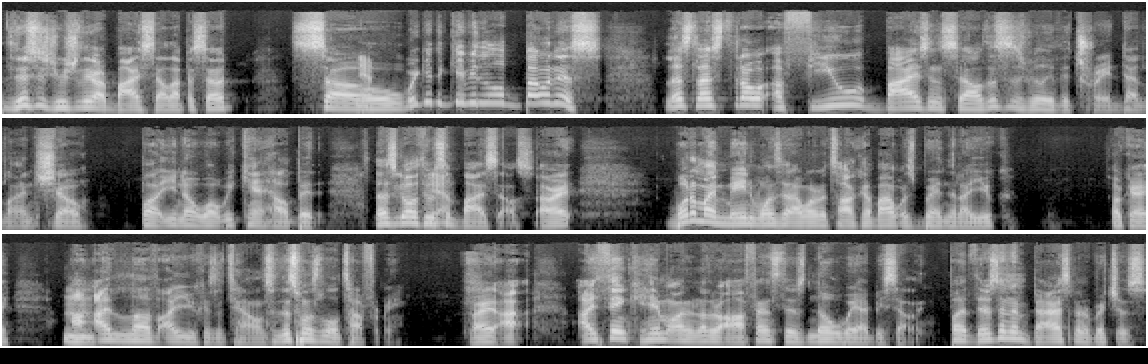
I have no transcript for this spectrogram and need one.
this is usually our buy sell episode. So yeah. we're gonna give you a little bonus. Let's let's throw a few buys and sells. This is really the trade deadline show, but you know what? We can't help it. Let's go through yeah. some buy sells. All right. One of my main ones that I wanted to talk about was Brandon Aiyuk. Okay. Mm. I, I love Aiyuk as a talent. So this one's a little tough for me. Right. I I think him on another offense, there's no way I'd be selling. But there's an embarrassment of riches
